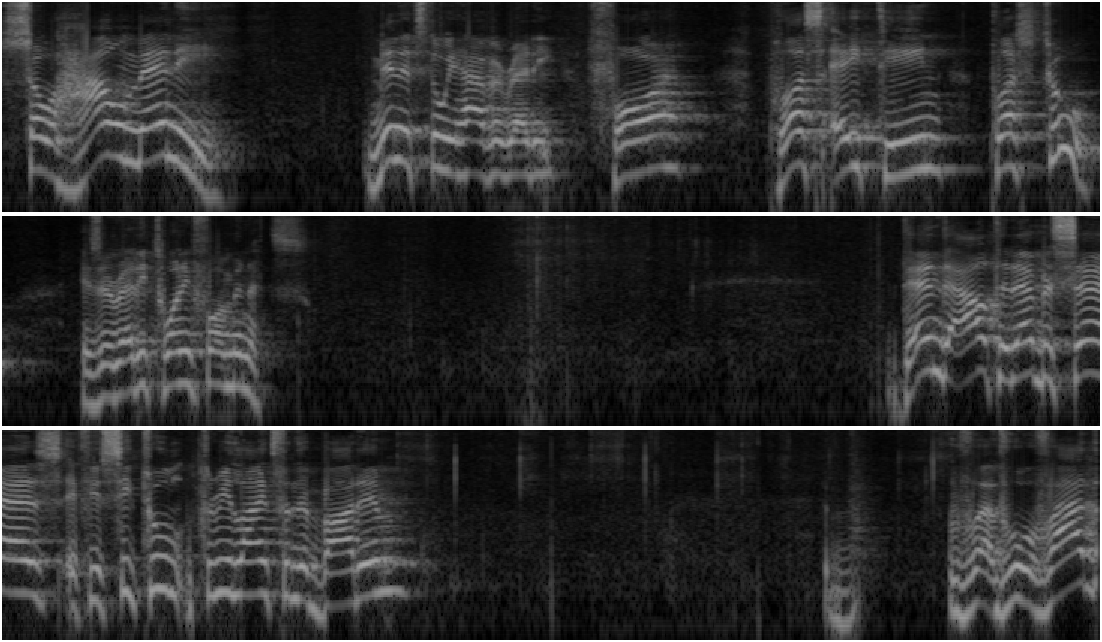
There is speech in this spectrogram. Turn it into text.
So how many minutes do we have already? Four plus 18 plus 2 is already 24 minutes. Then the Alter Rebbe says, if you see two, three lines from the bottom, "V'uvad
